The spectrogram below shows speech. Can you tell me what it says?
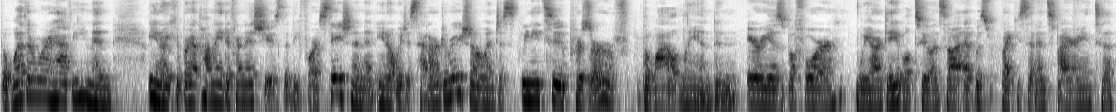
the weather we're having and you know, you could bring up how many different issues, the deforestation, and you know, we just had our derecho, and just we need to preserve the wild land and areas before we aren't able to. And so it was, like you said, inspiring to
